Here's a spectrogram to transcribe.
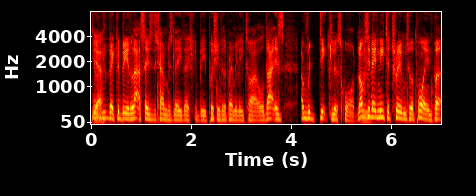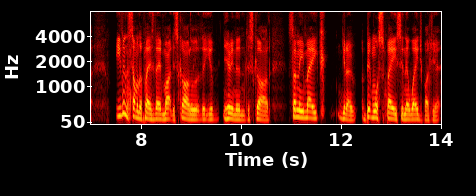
You know, Yeah. they could be in the latter stages of the Champions League. They could be pushing for the Premier League title. That is a ridiculous squad. And Mm. obviously, they need to trim to a point. But even some of the players they might discard or that you're hearing them discard suddenly make you know a bit more space in their wage budget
